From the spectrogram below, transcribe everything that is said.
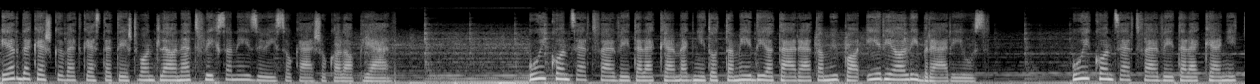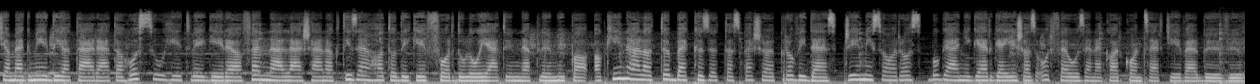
Érdekes következtetést vont le a Netflix a nézői szokások alapján. Új koncertfelvételekkel megnyitotta médiatárát a MÜPA, írja a Librarius. Új koncertfelvételekkel nyitja meg médiatárát a hosszú hétvégére a fennállásának 16. évfordulóját ünneplő MÜPA. A kínálat többek között a Special Providence, Jamison Ross, Bogányi Gergely és az Orfeo zenekar koncertjével bővül.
